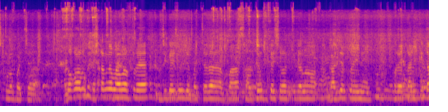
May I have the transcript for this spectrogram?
স্কুলের বাচ্চারা। তখন স্টামনে বাবার পরে জিজ্ঞাসন যে বাচ্চারা বা স্যারকেও জিজ্ঞাসন এখানে গার্জেন নাই নেই পরে টাইম কিতা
